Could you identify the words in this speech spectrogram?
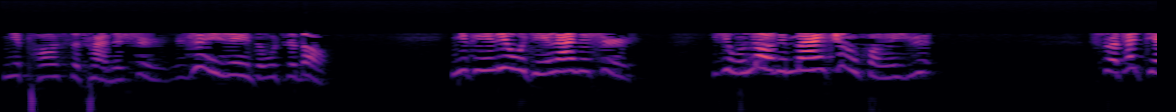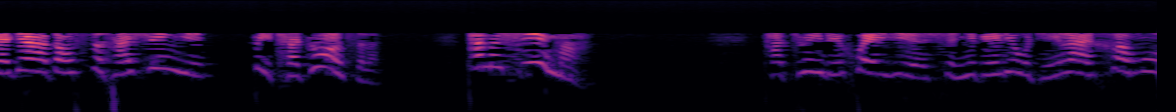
你跑四川的事，人人都知道。你跟刘金兰的事，又闹得满城风雨。说他姐姐到四川寻你，被车撞死了，他能信吗？他准得怀疑是你跟刘金兰和睦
